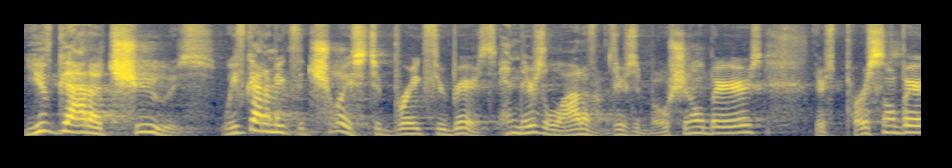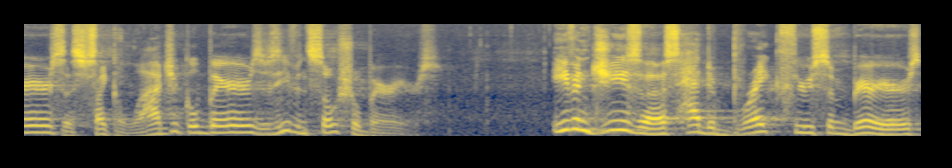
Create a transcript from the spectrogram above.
You've got to choose. We've got to make the choice to break through barriers. And there's a lot of them. There's emotional barriers, there's personal barriers, there's psychological barriers, there's even social barriers. Even Jesus had to break through some barriers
